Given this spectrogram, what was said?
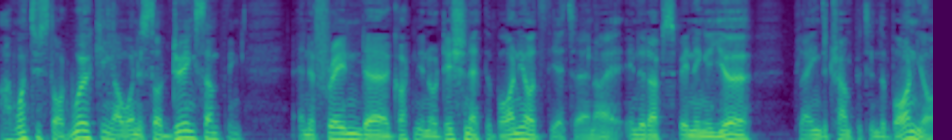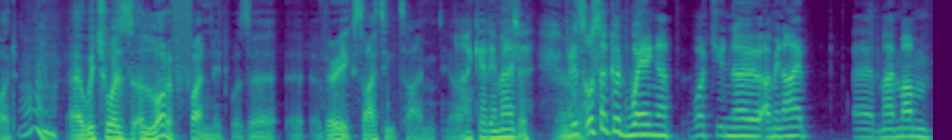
I want to start working. I want to start doing something. And a friend uh, got me an audition at the Barnyard Theatre, and I ended up spending a year playing the trumpet in the barnyard, mm. uh, which was a lot of fun. It was a, a, a very exciting time. Yeah. I can imagine. Yeah. But it's also good weighing up what you know. I mean, I, uh, my mum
